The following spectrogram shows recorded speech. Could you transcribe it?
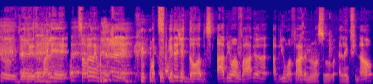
Beleza, vale. Só para lembrar que com a saída de Dobbs abre uma vaga, abriu uma vaga no nosso elenco final.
